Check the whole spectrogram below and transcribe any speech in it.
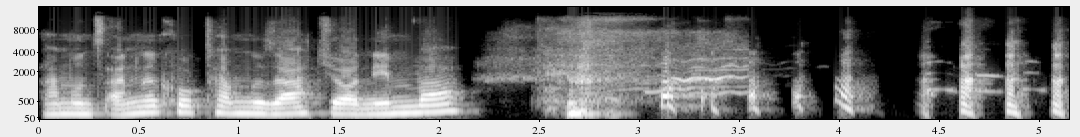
haben uns angeguckt, haben gesagt, ja, nehmen wir.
